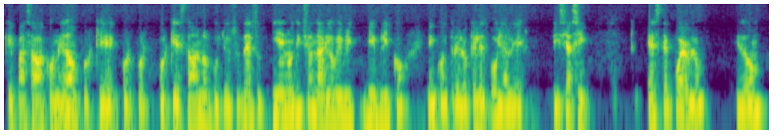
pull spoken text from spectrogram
qué pasaba con Edom, por qué, por, por, qué estaban orgullosos de eso. Y en un diccionario bíblico encontré lo que les voy a leer. Dice así, este pueblo, Edom,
